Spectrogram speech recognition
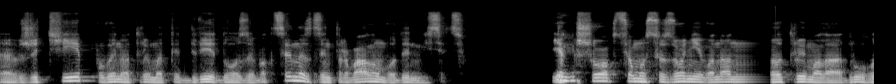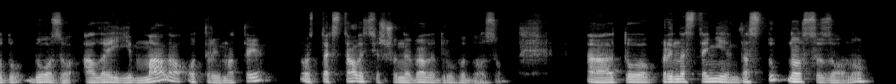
е, в житті повинна отримати дві дози вакцини з інтервалом в один місяць. Якщо в цьому сезоні вона не отримала другу дозу, але її мала отримати, ну так сталося, що не ввели другу дозу. То при настанні наступного сезону,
